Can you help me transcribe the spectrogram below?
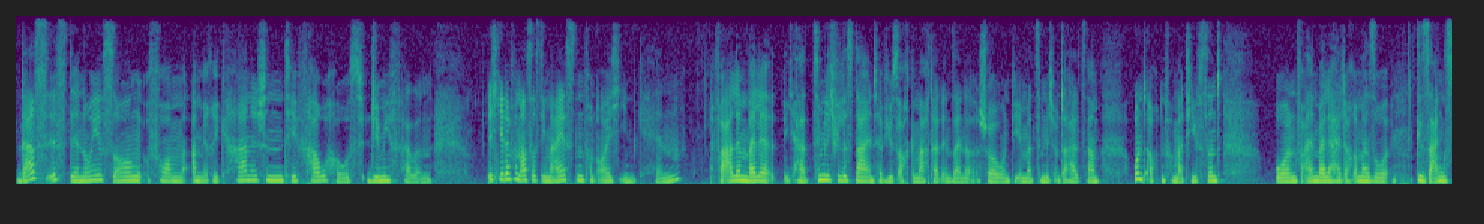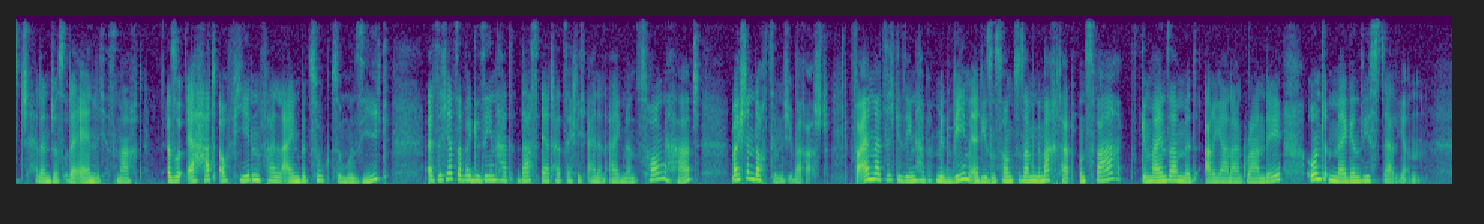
Das ist der neue Song vom amerikanischen TV-Host Jimmy Fallon. Ich gehe davon aus, dass die meisten von euch ihn kennen. Vor allem, weil er ja ziemlich viele Star-Interviews auch gemacht hat in seiner Show und die immer ziemlich unterhaltsam und auch informativ sind. Und vor allem, weil er halt auch immer so Gesangs-Challenges oder ähnliches macht. Also er hat auf jeden Fall einen Bezug zur Musik. Als ich jetzt aber gesehen hat, dass er tatsächlich einen eigenen Song hat, war ich dann doch ziemlich überrascht. Vor allem als ich gesehen habe, mit wem er diesen Song zusammen gemacht hat. Und zwar gemeinsam mit Ariana Grande und Megan Thee Stallion.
